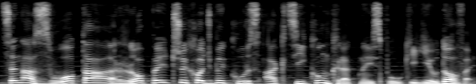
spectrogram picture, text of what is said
cena złota, ropy czy choćby kurs akcji konkretnej spółki giełdowej.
